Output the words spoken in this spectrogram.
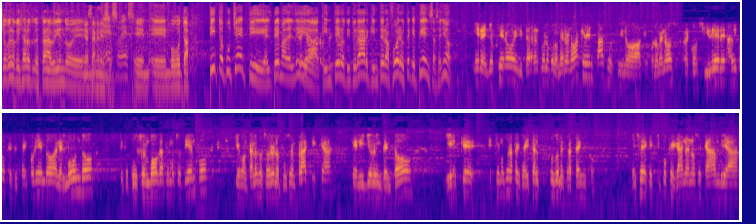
Yo creo que ya lo, lo están abriendo en, Ya están en eso. Eso, eso. en, en Bogotá. Tito Puchetti, el tema del día. Quintero titular, Quintero afuera. ¿Usted qué piensa, señor? Mire, yo quiero invitar al pueblo colombiano no a que den pasos, sino a que por lo menos reconsidere algo que se está imponiendo en el mundo, que se puso en boga hace mucho tiempo, que Juan Carlos Osorio lo puso en práctica, que Lillo lo intentó, y es que echemos una pensadita al fútbol estratégico. Ese de que equipo que gana no se cambia.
